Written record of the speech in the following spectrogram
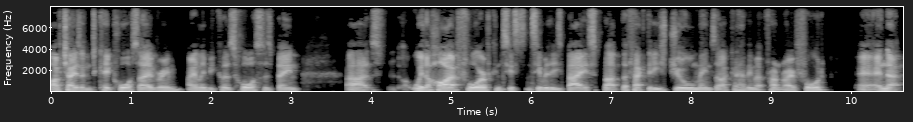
I've chosen to keep Horse over him only because Horse has been uh, with a higher floor of consistency with his base, but the fact that he's dual means that I can have him at front row forward, and that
